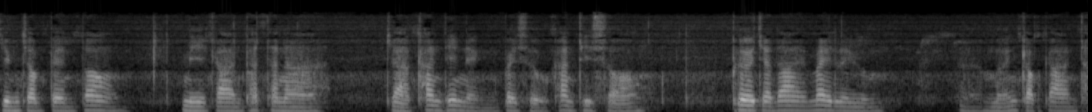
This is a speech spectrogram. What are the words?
จึงจำเป็นต้องมีการพัฒนาจากขั้นที่หนึ่งไปสู่ขั้นที่สอง เพื่อจะได้ไม่ลืมเหมือนกับการท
